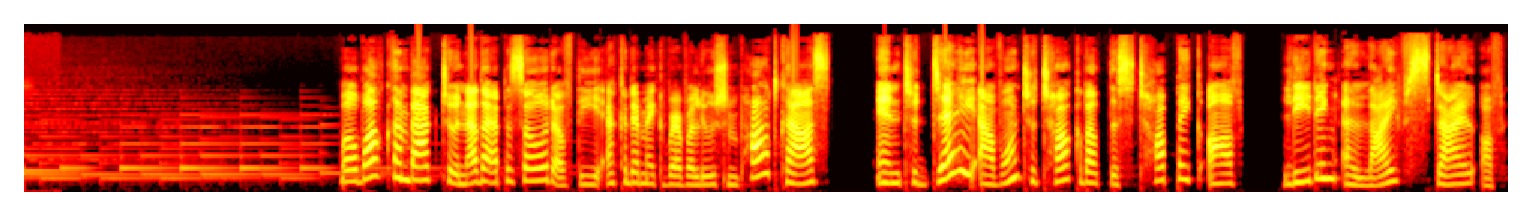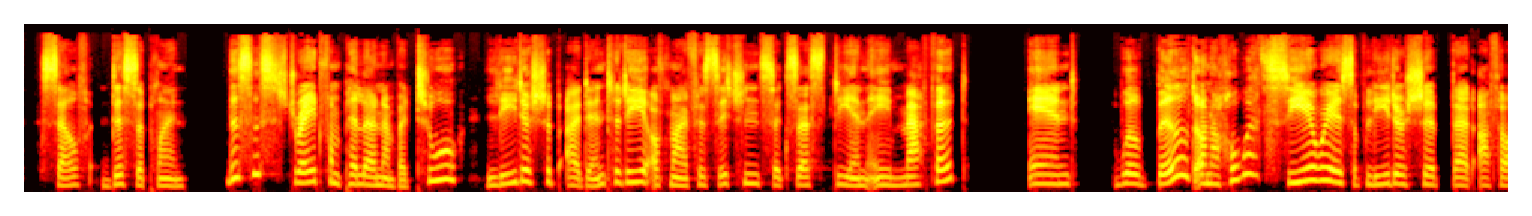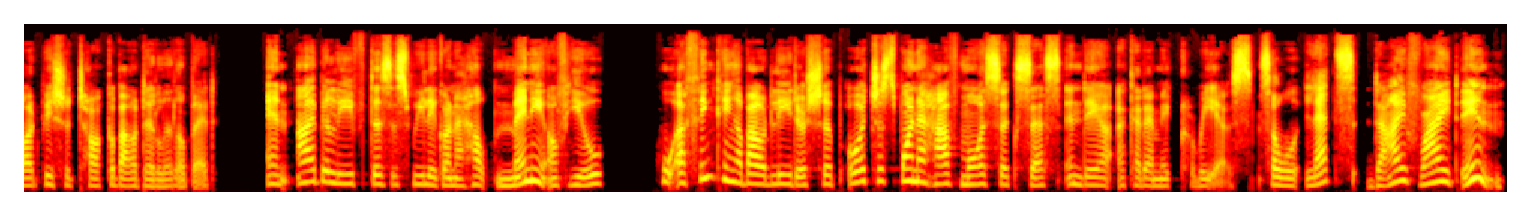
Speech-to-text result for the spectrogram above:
Well, welcome back to another episode of the Academic Revolution podcast. And today I want to talk about this topic of leading a lifestyle of self discipline. This is straight from pillar number two, leadership identity of my physician success DNA method, and will build on a whole series of leadership that I thought we should talk about a little bit. And I believe this is really going to help many of you who are thinking about leadership or just want to have more success in their academic careers. So let's dive right in.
